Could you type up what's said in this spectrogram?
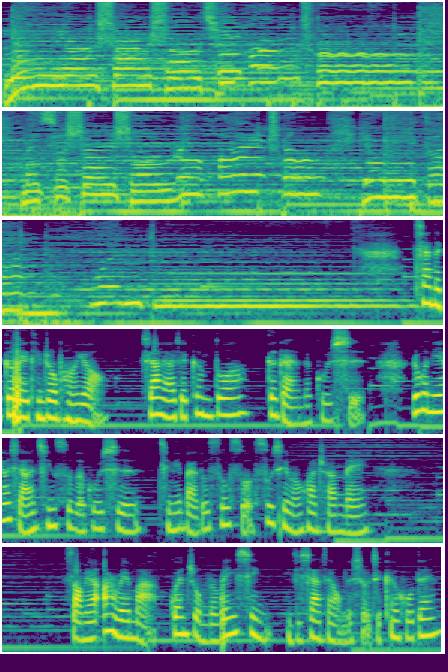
能用双手去碰触。每次伸手入怀中，有你的温度。亲爱的各位听众朋友，想要了解更多更感人的故事，如果你有想要倾诉的故事，请你百度搜索“素心文化传媒”。扫描二维码关注我们的微信，以及下载我们的手机客户端。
